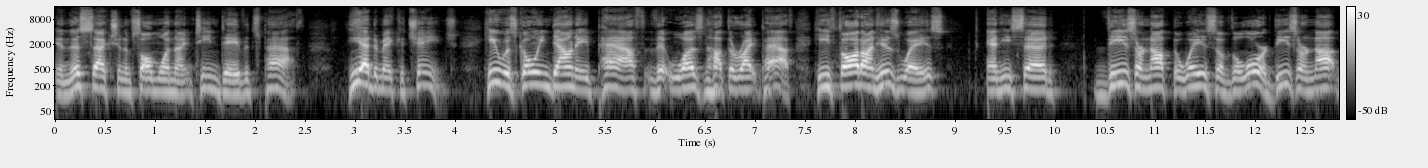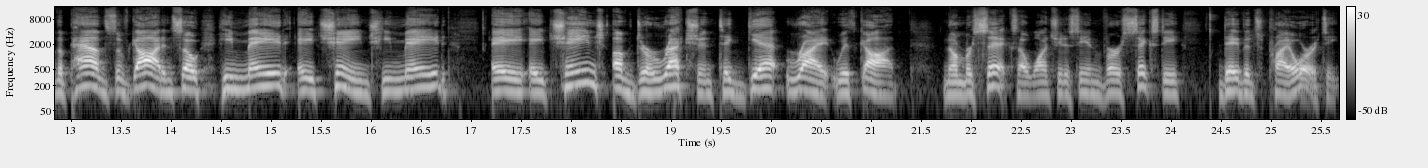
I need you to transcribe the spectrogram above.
in this section of Psalm 119, David's path. He had to make a change. He was going down a path that was not the right path. He thought on his ways and he said, These are not the ways of the Lord. These are not the paths of God. And so he made a change. He made a, a change of direction to get right with God. Number six, I want you to see in verse 60 David's priority.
